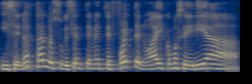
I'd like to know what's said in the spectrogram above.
Y si no estás lo suficientemente fuerte, no hay, ¿cómo se diría?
